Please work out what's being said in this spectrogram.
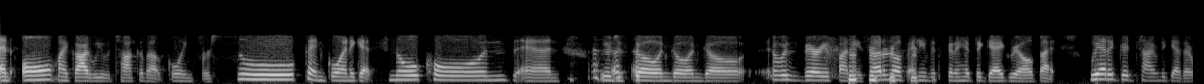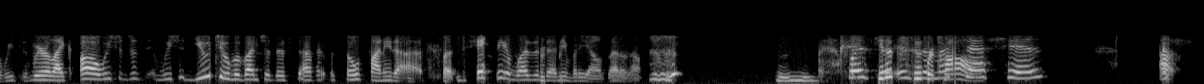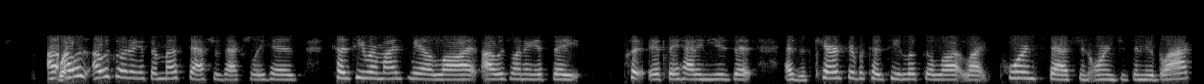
And oh my God, we would talk about going for soup and going to get snow cones, and we would just go and go and go. It was very funny. So I don't know if any of it's going to hit the gag reel, but we had a good time together. We we were like, oh, we should just we should YouTube a bunch of this stuff. It was so funny to us, but maybe it wasn't to anybody else. I don't know. Was He looks is super the tall. mustache his? Uh, I, I was I was wondering if the mustache was actually his because he reminds me a lot. I was wondering if they put if they had him use it as his character because he looked a lot like Pornstache in Orange Is the New Black.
